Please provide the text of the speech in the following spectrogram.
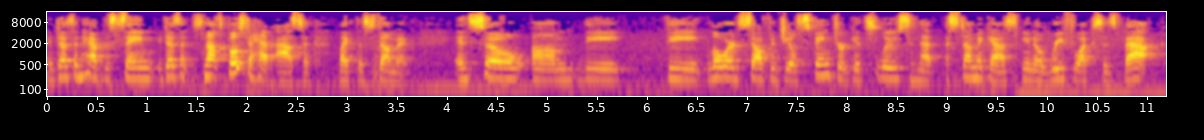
It doesn't have the same, it doesn't, it's not supposed to have acid like the stomach. And so um, the, the lower esophageal sphincter gets loose and that stomach acid, you know, refluxes back.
